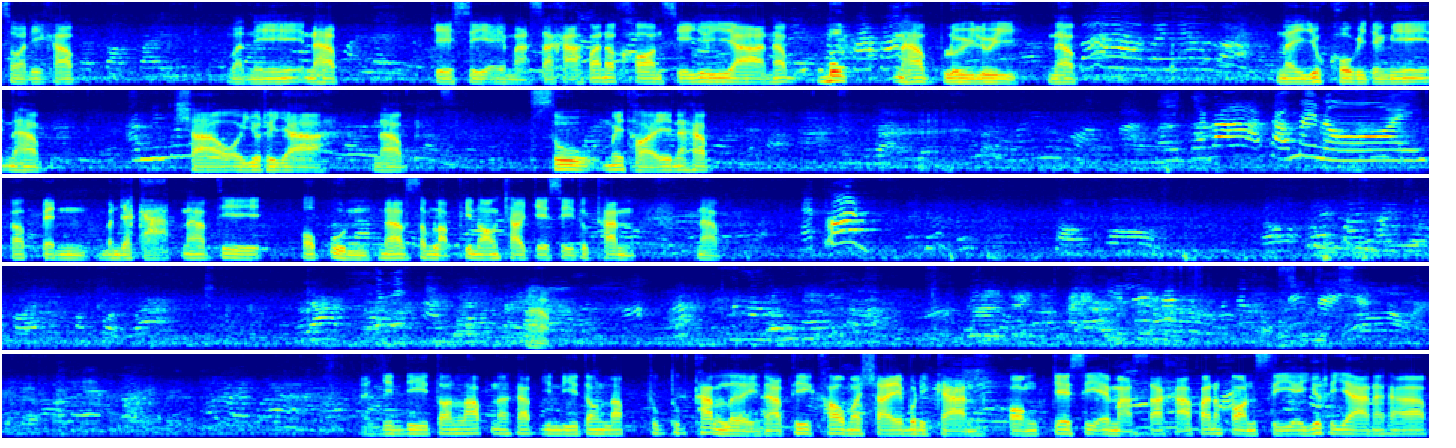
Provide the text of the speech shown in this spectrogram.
สวัสดีครับ วันนี้นะครับ JC ไอมาสาขาพระนครศรีอยุธยานะครับ บุกนะครับ ลุยลุยๆนะครับ ในยุคโควิดอย่างนี้นะครับ ชาวอยุธยานะครับ สู้ไม่ถอยนะครับก็ได้ทำให้หน่อยก็เป็นบรรยากาศนะครับที่อบอุ่นนะครับสำหรับพี่น้องชาว JC ทุกท่านนะครับแอปเปิ้ล นะครับยินดีต้อนรับนะครับ ยินดีต้อนรับทุกๆทท่านเลยนะครับ ที่เข้ามาใช้บริการของ JC i m a r t สาขาพระนครศรีอยุธยานะครับ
